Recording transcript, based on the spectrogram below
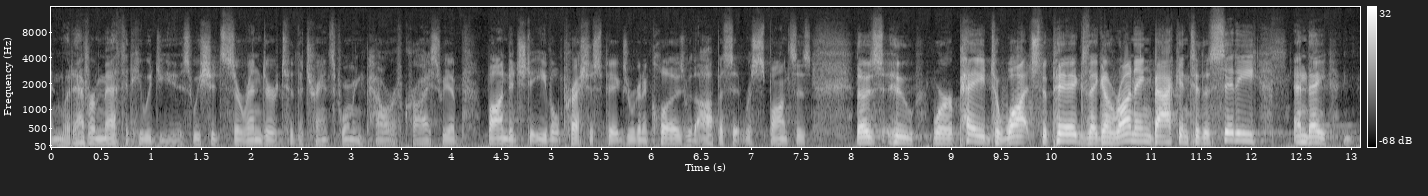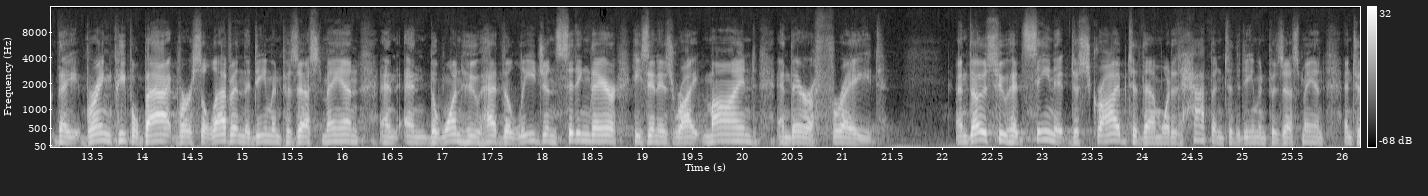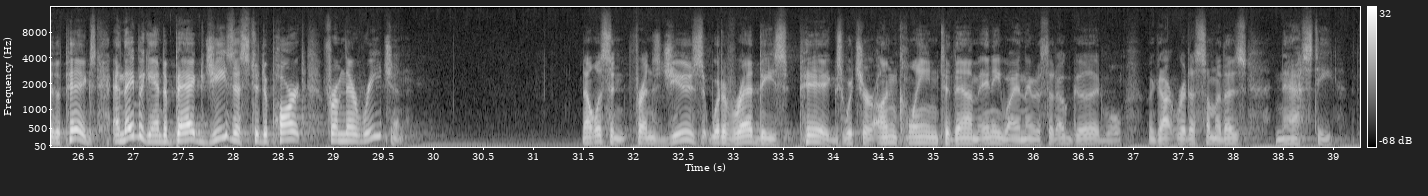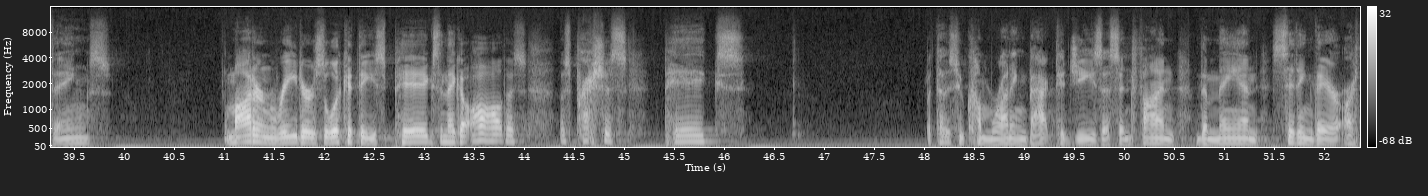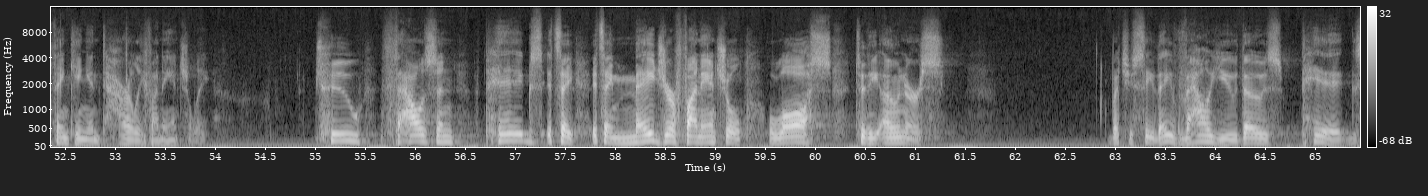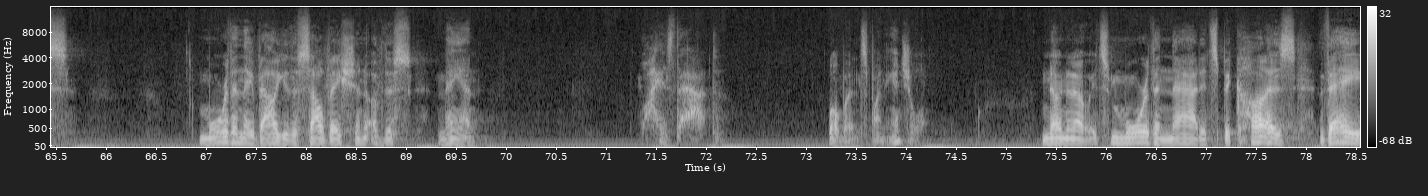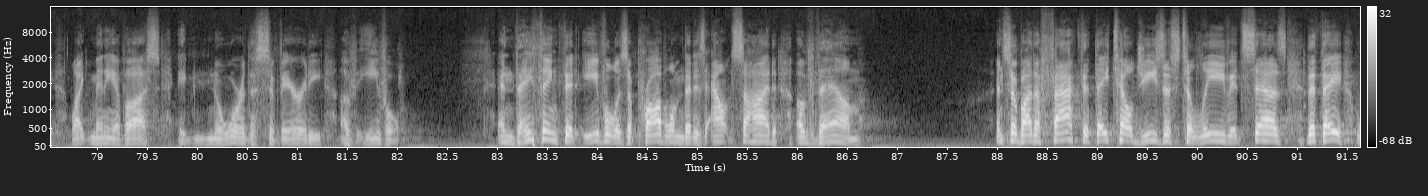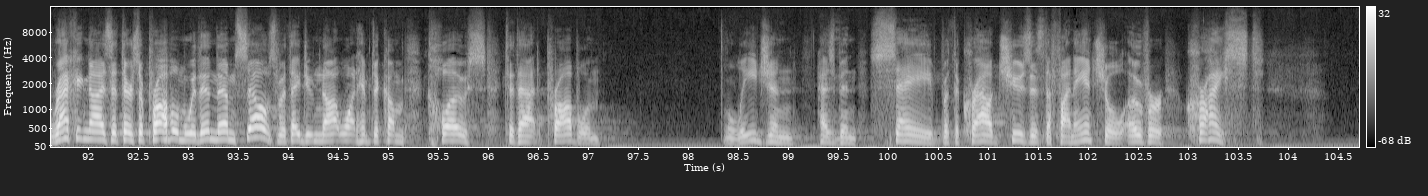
and whatever method he would use, we should surrender to the transforming power of Christ. We have bondage to evil, precious pigs. We're going to close with opposite responses. Those who were paid to watch the pigs, they go running back into the city and they, they bring people back. Verse 11 the demon possessed man and, and the one who had the legion sitting there, he's in his right mind and they're afraid. And those who had seen it described to them what had happened to the demon possessed man and to the pigs. And they began to beg Jesus to depart from their region. Now, listen, friends, Jews would have read these pigs, which are unclean to them anyway, and they would have said, oh, good, well, we got rid of some of those nasty things. Modern readers look at these pigs and they go, oh, those, those precious pigs. But those who come running back to Jesus and find the man sitting there are thinking entirely financially. 2,000 pigs. It's a, it's a major financial loss to the owners. But you see, they value those pigs more than they value the salvation of this man. Why is that? Well, but it's financial. No, no, no. It's more than that. It's because they, like many of us, ignore the severity of evil. And they think that evil is a problem that is outside of them. And so, by the fact that they tell Jesus to leave, it says that they recognize that there's a problem within themselves, but they do not want him to come close to that problem. Legion has been saved, but the crowd chooses the financial over Christ.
